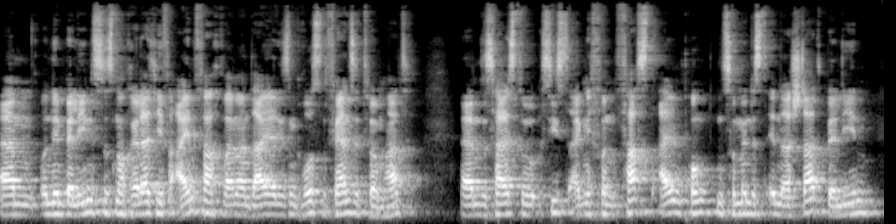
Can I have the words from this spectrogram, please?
Ähm, und in Berlin ist es noch relativ einfach, weil man da ja diesen großen Fernsehturm hat. Ähm, das heißt, du siehst eigentlich von fast allen Punkten, zumindest in der Stadt Berlin,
